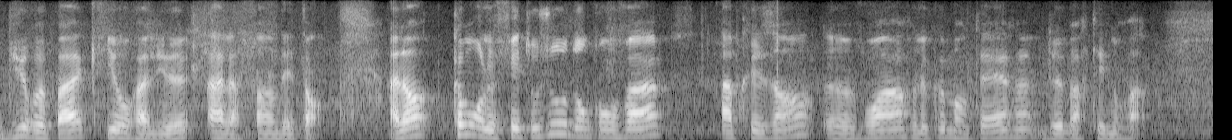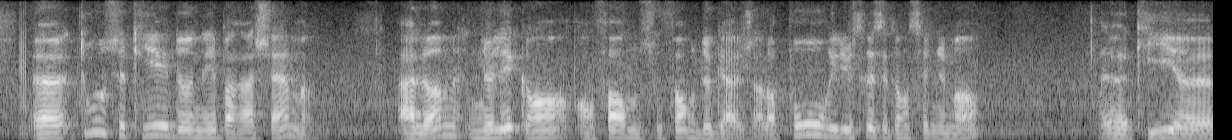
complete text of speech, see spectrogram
du repas qui aura lieu à la fin des temps. Alors, comme on le fait toujours, donc on va à présent euh, voir le commentaire de Barthénora. Euh, tout ce qui est donné par Hachem, à l'homme ne l'est qu'en en forme, sous forme de gage. Alors pour illustrer cet enseignement euh, qui euh,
